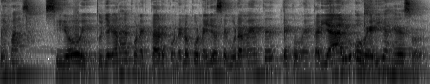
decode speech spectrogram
¿Ves más? Si hoy tú llegaras a conectar con él o con ella, seguramente te comentaría algo o verías eso.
